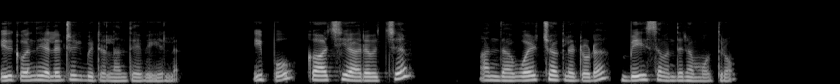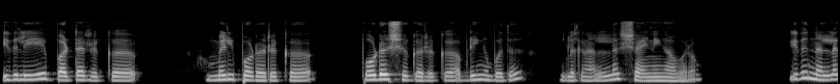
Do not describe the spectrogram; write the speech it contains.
இதுக்கு வந்து எலக்ட்ரிக் பீட்டர்லாம் தேவையில்லை இப்போது காய்ச்சி ஆற அந்த ஒயிட் சாக்லேட்டோட பேஸை வந்து நம்ம ஊற்றுறோம் இதுலேயே பட்டர் இருக்குது மில்க் பவுடர் இருக்குது பவுடர் சுகர் இருக்குது அப்படிங்கும்போது உங்களுக்கு நல்ல ஷைனிங்காக வரும். இது நல்லா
